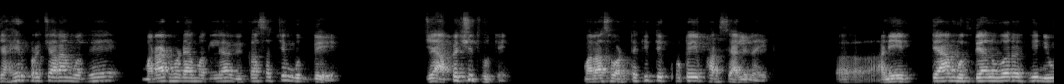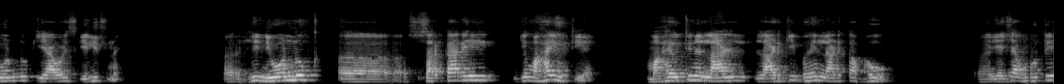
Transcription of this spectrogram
जाहीर प्रचारामध्ये मराठवाड्यामधल्या विकासाचे मुद्दे जे अपेक्षित होते मला असं वाटतं की ते कुठेही फारसे आले नाहीत. आणि त्या मुद्द्यांवर ही निवडणूक यावेळेस गेलीच नाही. ही निवडणूक सरकारी जी महायुती आहे महायुतीने लाड लाडकी बहीण लाडका भाऊ अ, याच्याभोवती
